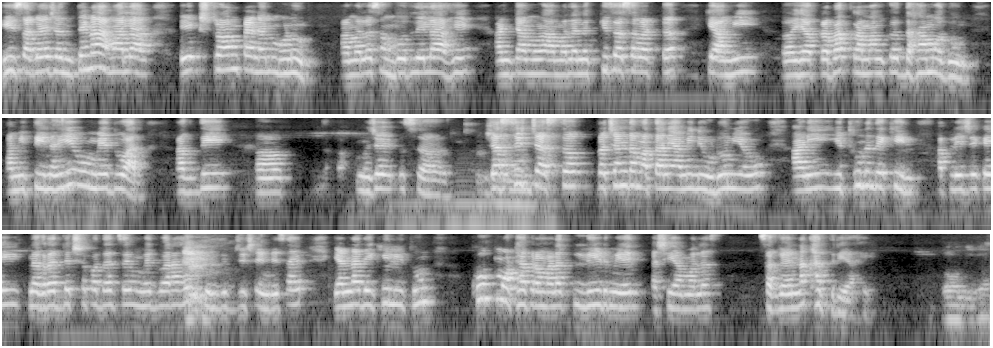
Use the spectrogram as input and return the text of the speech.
ही सगळ्या जनतेनं आम्हाला एक स्ट्रॉंग पॅनल म्हणून आम्हाला संबोधलेलं आहे आणि त्यामुळे आम्हाला नक्कीच असं वाटतं की आम्ही या ह्या प्रभाग क्रमांक दहा मधून आम्ही तीनही उमेदवार अगदी म्हणजे जास्तीत जास्त प्रचंड मताने आम्ही निवडून येऊ. आणि इथून देखील आपले जे काही नगराध्यक्ष पदाचे उमेदवार आहेत कुलदीपजी शेंडे साहेब यांना देखील इथून खूप मोठ्या प्रमाणात लीड मिळेल अशी आम्हाला सगळ्यांना खात्री आहे. हो, हो, हो,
